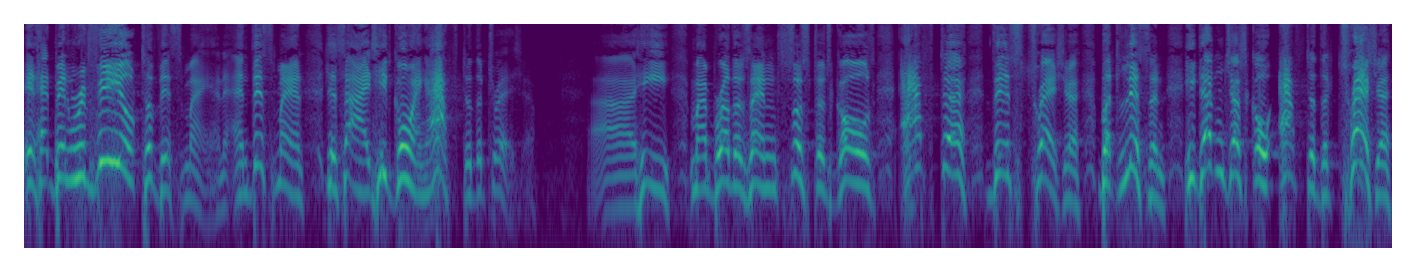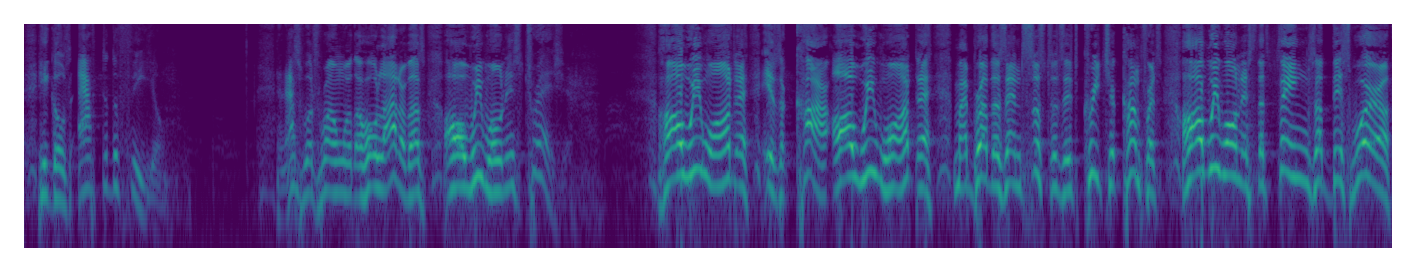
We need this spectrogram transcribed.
it had been revealed to this man. And this man decides he's going after the treasure. Uh, he, my brothers and sisters, goes after this treasure. But listen, he doesn't just go after the treasure, he goes after the field. And that's what's wrong with a whole lot of us. All we want is treasure. All we want uh, is a car. All we want, uh, my brothers and sisters, is creature comforts. All we want is the things of this world.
